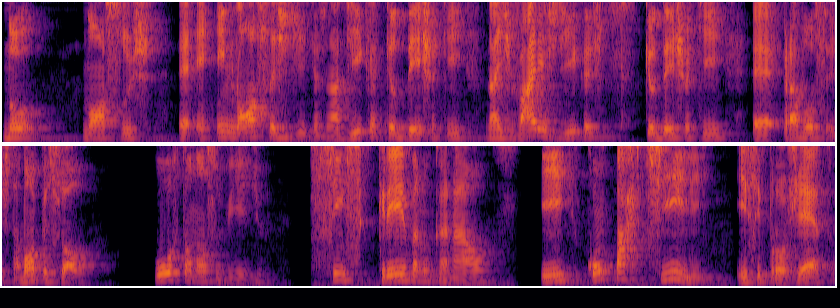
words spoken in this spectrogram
no nossos, é, em nossas dicas, na dica que eu deixo aqui, nas várias dicas que eu deixo aqui é, para vocês. Tá bom, pessoal? Curta o nosso vídeo, se inscreva no canal e compartilhe esse projeto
